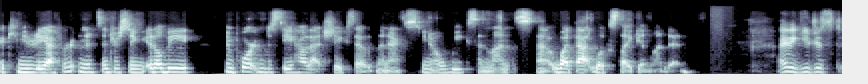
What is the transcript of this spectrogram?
a community effort and it's interesting it'll be important to see how that shakes out in the next you know weeks and months uh, what that looks like in london. I think you just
